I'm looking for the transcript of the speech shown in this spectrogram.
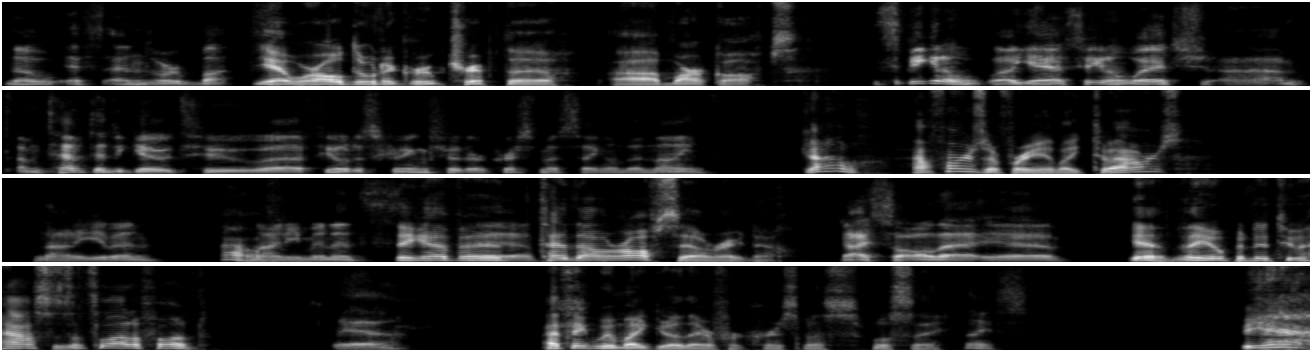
no ifs, ends, or buts. Yeah, we're all doing a group trip to uh, Markoff's. Speaking of uh, yeah, speaking of which, uh, I'm I'm tempted to go to uh, Field of Screams for their Christmas thing on the 9th. Go. How far is it for you? Like two hours? Not even Oh, 90 minutes. they have a Yeah. ten dollar off sale right now. I saw that. Yeah, Yeah, they opened the two houses. That's a lot of fun. Yeah, I think we might go there for Christmas. We'll see. nice. But yeah,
